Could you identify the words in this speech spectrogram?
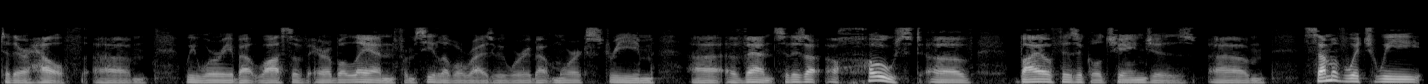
to their health. Um, we worry about loss of arable land from sea level rise. We worry about more extreme uh, events. So there's a, a, host of biophysical changes, um, some of which we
